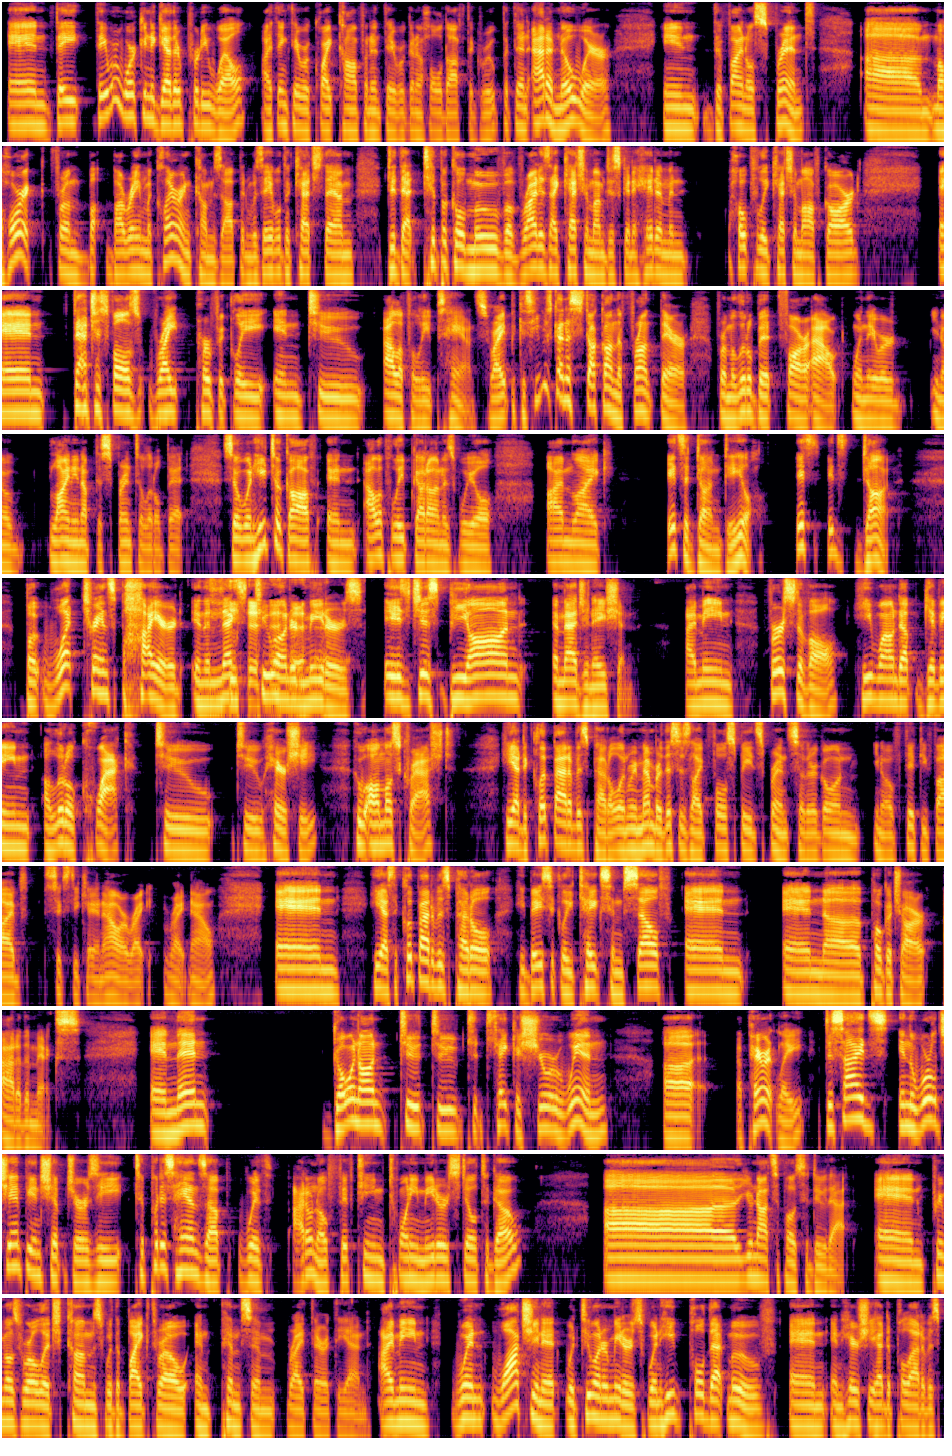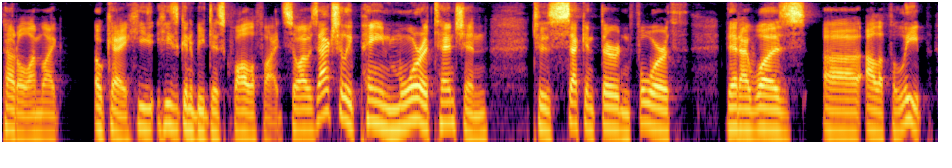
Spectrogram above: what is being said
And they they were working together pretty well. I think they were quite confident they were going to hold off the group. But then out of nowhere, in the final sprint, um, Mohoric from Bahrain McLaren comes up and was able to catch them. Did that typical move of right as I catch him, I'm just going to hit him and hopefully catch him off guard. And that just falls right perfectly into Alaphilippe's hands, right? Because he was kind of stuck on the front there from a little bit far out when they were, you know, lining up the sprint a little bit. So when he took off and Alaphilippe got on his wheel, I'm like, it's a done deal. It's it's done. But what transpired in the next 200 meters is just beyond imagination. I mean, first of all, he wound up giving a little quack to to Hirschi, who almost crashed. He had to clip out of his pedal. And remember, this is like full speed sprints. So they're going, you know, 55, 60K an hour right, right now. And he has to clip out of his pedal. He basically takes himself and, and, uh, Pogacar out of the mix and then going on to to to take a sure win uh apparently decides in the world championship jersey to put his hands up with i don't know 15 20 meters still to go uh you're not supposed to do that and Primoz Roglic comes with a bike throw and pimps him right there at the end. I mean, when watching it with 200 meters, when he pulled that move and and Hirschi had to pull out of his pedal, I'm like, okay, he, he's going to be disqualified. So I was actually paying more attention to second, third, and fourth than I was uh, Alaphilippe.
